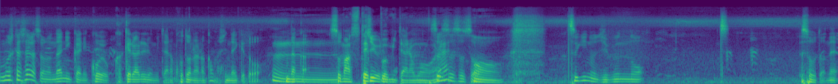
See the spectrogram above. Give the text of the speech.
もしかしたらその何かに声をかけられるみたいなことなのかもしれないけど、うん。なんかそまあステップみたいなものがね。そうそうそう次の自分のつそうだね。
